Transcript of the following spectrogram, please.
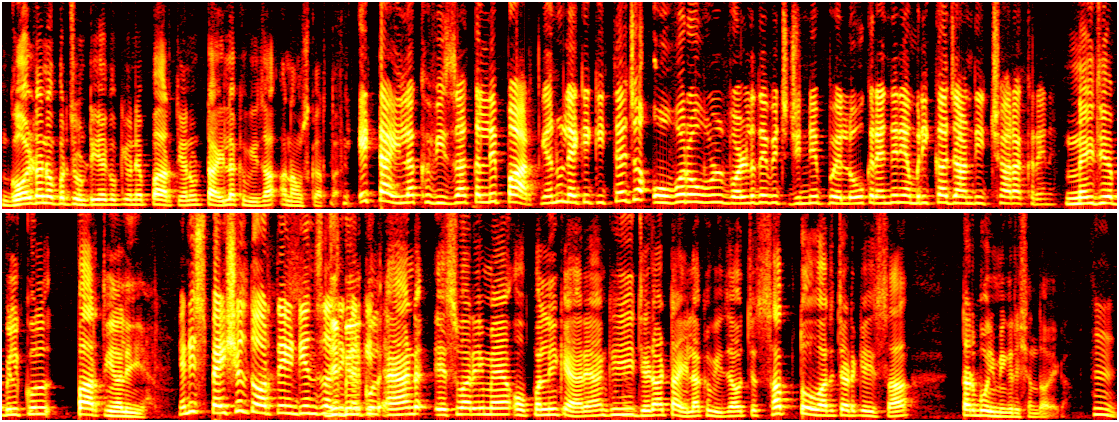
골ਡਨ ਓਪਰਚੁਨਿਟੀ ਹੈ ਕਿਉਂਕਿ ਉਹਨੇ ਭਾਰਤੀਆਂ ਨੂੰ 2.5 ਲੱਖ ਵੀਜ਼ਾ ਅਨਾਉਂਸ ਕਰਤਾ। ਇਹ 2.5 ਲੱਖ ਵੀਜ਼ਾ ਕੱਲੇ ਭਾਰਤੀਆਂ ਨੂੰ ਲੈ ਕੇ ਕੀਤਾ ਜਾਂ ਓਵਰਆਲ ਵਰਲਡ ਦੇ ਵਿੱਚ ਜਿੰਨੇ ਲੋਕ ਰਹਿੰਦੇ ਨੇ ਅਮਰੀਕਾ ਜਾਣ ਦੀ ਇੱਛਾ ਰੱਖ ਰਹੇ ਨੇ? ਨਹੀਂ ਜੀ ਇਹ ਬਿਲਕੁਲ ਭਾਰਤੀਆਂ ਲਈ ਹੈ ਯਾਨੀ ਸਪੈਸ਼ਲ ਤੌਰ ਤੇ ਇੰਡੀਅਨਸ ਦਾ ਜੀ ਬਿਲਕੁਲ ਐਂਡ ਇਸ ਵਾਰੀ ਮੈਂ ਓਪਨਲੀ ਕਹਿ ਰਿਹਾ ਕਿ ਜਿਹੜਾ 2.5 ਲੱਖ ਵੀਜ਼ਾ ਉਹ ਚ ਸਭ ਤੋਂ ਵੱਧ ਚੜ ਕੇ ਹਿੱਸਾ ਟਰਬੋ ਇਮੀਗ੍ਰੇਸ਼ਨ ਦਾ ਹੋਏਗਾ। ਹੂੰ।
